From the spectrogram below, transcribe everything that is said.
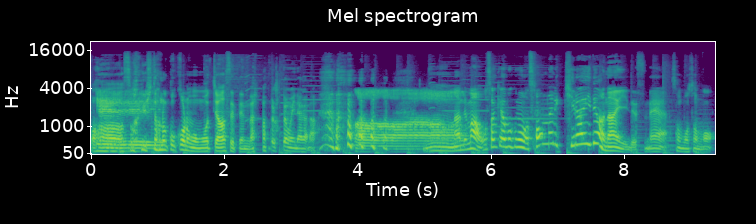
ああ、へー。そういう人の心も持ち合わせてんだなとかって思いながら。あー。うんなんでまあお酒は僕もそんなに嫌いではないですね。そもそも。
